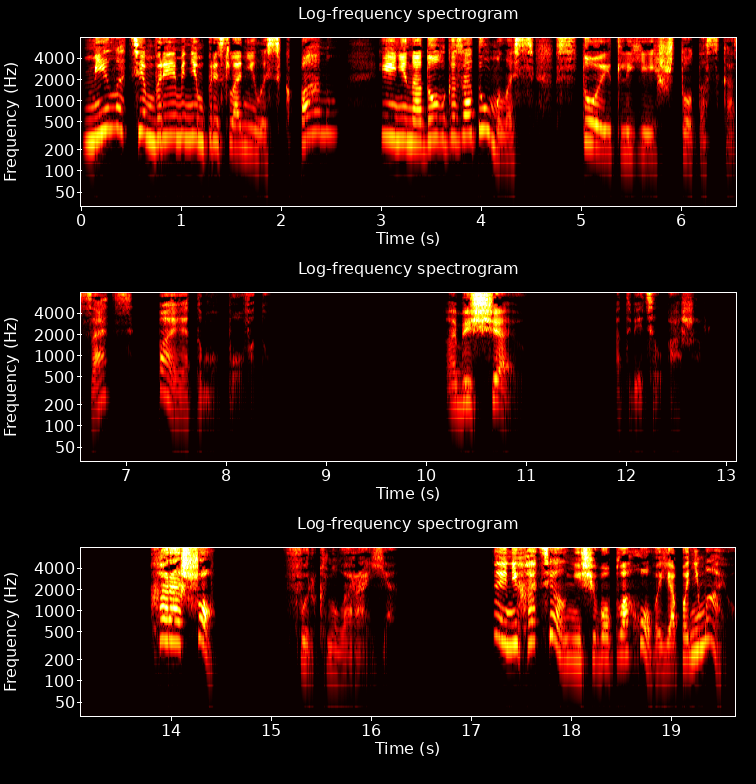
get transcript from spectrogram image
Мила тем временем прислонилась к пану и ненадолго задумалась, стоит ли ей что-то сказать по этому поводу. «Обещаю», — ответил Ашер. «Хорошо», — фыркнула Райя. «Ты не хотел ничего плохого, я понимаю.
